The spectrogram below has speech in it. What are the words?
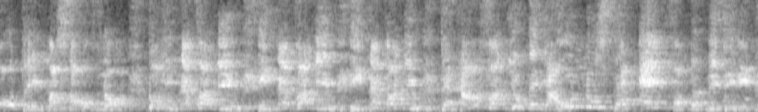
all trades, master of none. But he never knew, he never knew, he never knew the Alpha and Omega, who knows the end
